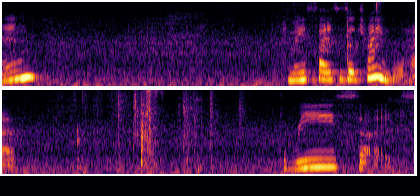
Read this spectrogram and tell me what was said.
One. How many sides does a triangle have? Three sides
